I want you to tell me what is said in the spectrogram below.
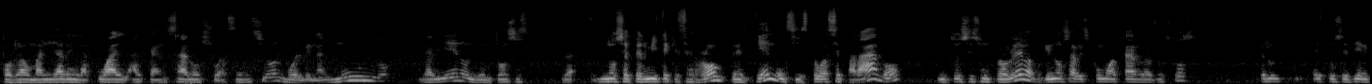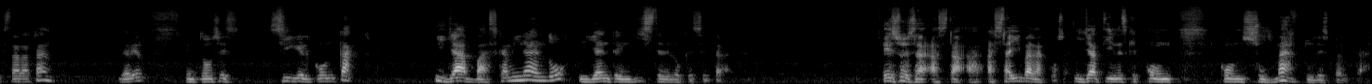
por la humanidad en la cual alcanzaron su ascensión, vuelven al mundo, ¿ya vieron? Y entonces no se permite que se rompa, ¿entienden? Si esto va separado, entonces es un problema porque no sabes cómo atar las dos cosas. Pero esto se tiene que estar atando, ¿ya vieron? Entonces sigue el contacto y ya vas caminando y ya entendiste de lo que se trata. Eso es hasta, hasta ahí va la cosa. Y ya tienes que con- consumar tu despertar.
